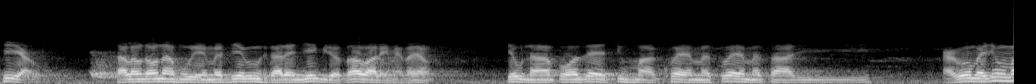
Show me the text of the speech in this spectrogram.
ဖြစ်ရဘူး။သာလုံးတောင်းတမှုတွေမဖြစ်ဘူးဒါကြတဲ့ငြိမ့်ပြီးတော့သွားပါလိမ့်မယ်ဒါကြောင့်ယုံနာပေါ်စေရှုမှခွဲမဆွဲမစားဘူး။ အခုမရှုမ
